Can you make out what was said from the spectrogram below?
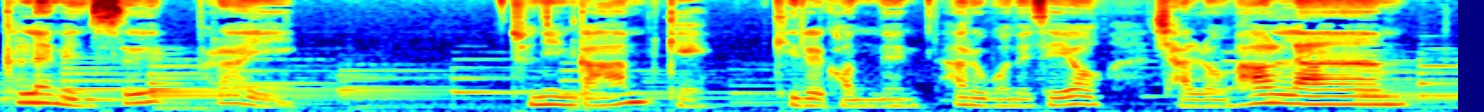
클레멘스 프라이. 주님과 함께 길을 걷는 하루 보내세요. 샬롬 하울람.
